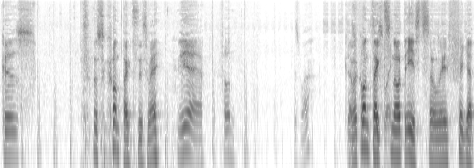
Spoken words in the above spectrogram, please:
Cause, There's contacts this way. yeah, fun. As what? There were contacts northeast, so we figured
